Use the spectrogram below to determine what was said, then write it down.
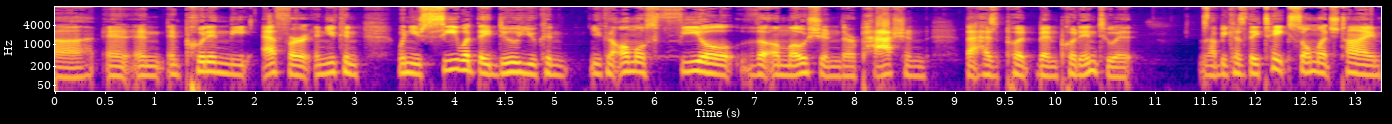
uh, and and and put in the effort. And you can, when you see what they do, you can you can almost feel the emotion, their passion that has put been put into it, uh, because they take so much time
